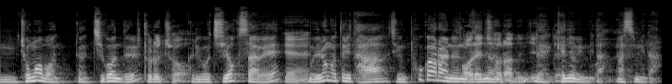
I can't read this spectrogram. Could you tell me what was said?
음, 종업원, 그러니까 직원들, 그렇죠. 그리고 지역 사회 예. 뭐 이런 것들이 다 지금 포괄하는 거래처라든지 개념, 네, 데. 개념입니다. 네. 맞습니다.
